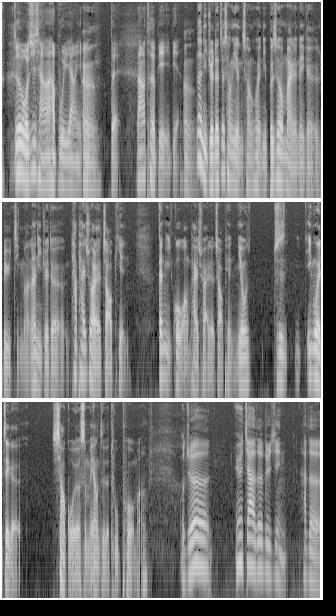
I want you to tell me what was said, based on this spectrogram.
就是我是想让它不一样一点，嗯，对，让它特别一点，嗯。那你觉得这场演唱会，你不是有买了那个滤镜吗？那你觉得他拍出来的照片，跟你过往拍出来的照片，你有就是因为这个效果有什么样子的突破吗？我觉得，因为加了这个滤镜，它的，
